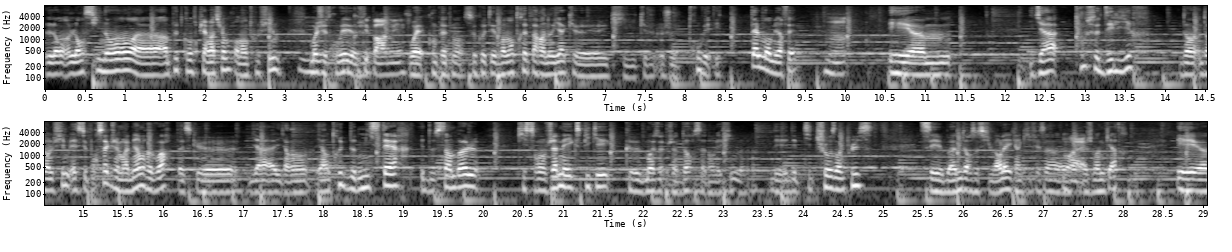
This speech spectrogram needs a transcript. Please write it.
lan- lancinant, euh, un peu de conspiration pendant tout le film. Moi, j'ai trouvé, Le côté paranoïaque. Ouais, complètement. Ce côté vraiment très paranoïaque qui que je, trouve est, tellement bien fait. Hmm. Et il y a tout ce délire dans, dans le film, et c'est pour ça que j'aimerais bien le revoir, parce que il y a, il y a un- il y a un truc de mystère et de symboles qui sont jamais expliqués, que moi j'adore ça dans les films, des, des petites choses en plus. C'est bah, Under the Silver Lake hein, qui fait ça euh, Ouais. H24. Et euh,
